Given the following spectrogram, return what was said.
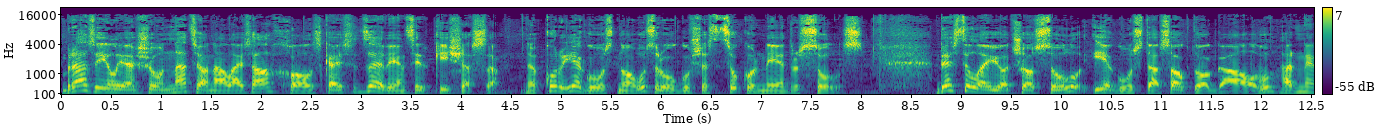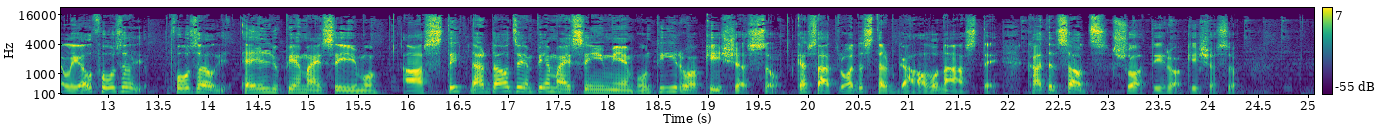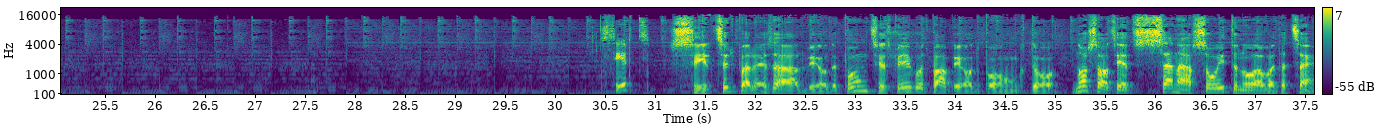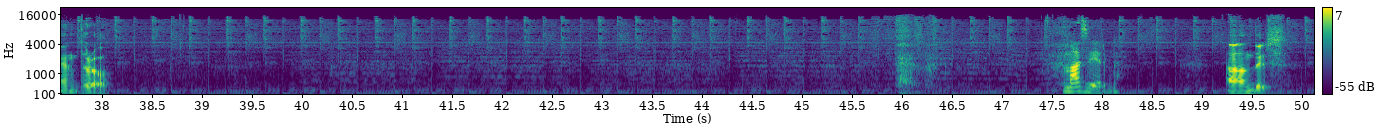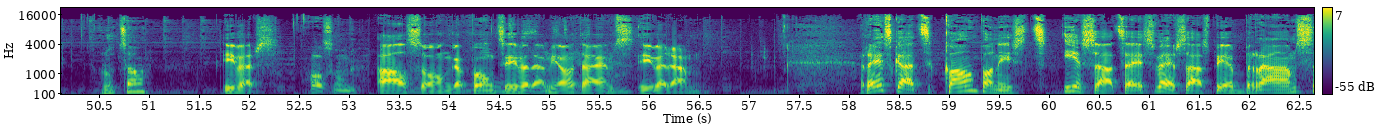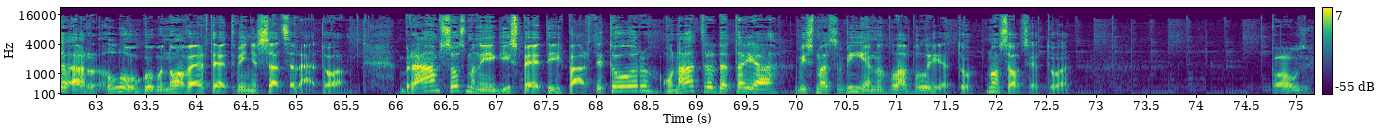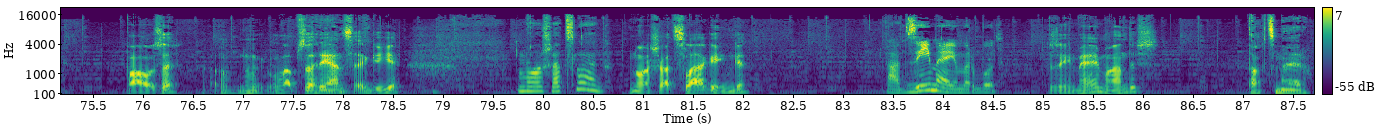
Brazīliešu nacionālais alkoholiskais dzēriens ir kišasa, kuru iegūst no uzrūgušas cukurniedru sulas. Destilējot šo sulu, iegūst tā saucamo galvu ar nelielu fūzeļu eļļu piemaisījumu, asti ar daudziem piemaisījumiem un tīro kišasu, kas atrodas starp galvu un asti. Kā tad sauc šo tīro kišasu? Sirds, Sirds ir pareizā atbilde. Punkts, iespējot papildu punktu. Nosauciet senā suitu novada centru. mazirba, Andis, Rucava. Ivers, Alsunga. Alsunga. Punkts Ivaram, jautājums Ivaram. Reiz kāds komponists iesācējs vērsās pie Brāmsa ar lūgumu novērtēt viņa sacerēto. Brāms uzmanīgi izpētīja partitūru un atrada tajā vismaz vienu labu lietu. Nosauciet to. Pauzi. Pauze. Nu, labs variants, Gija. Nošu atslēgu. No šāda slēga Inga. tāda zīmējuma varbūt. Zīmējumu Andis. Taktsmēru.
